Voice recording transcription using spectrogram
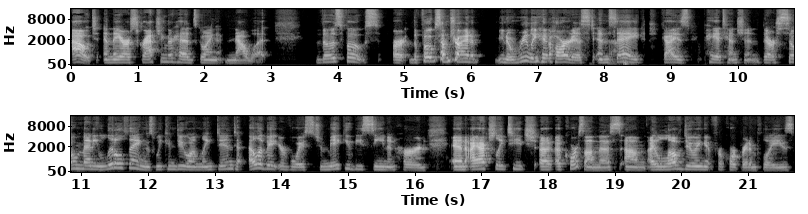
out and they are scratching their heads, going, now what? Those folks are the folks I'm trying to, you know, really hit hardest and yeah. say, guys, pay attention. There are so many little things we can do on LinkedIn to elevate your voice, to make you be seen and heard. And I actually teach a, a course on this. Um, I love doing it for corporate employees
